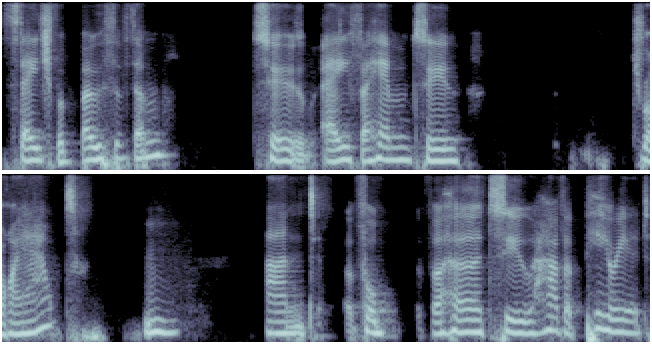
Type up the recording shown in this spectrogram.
stage for both of them to a for him to dry out mm. and for for her to have a period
